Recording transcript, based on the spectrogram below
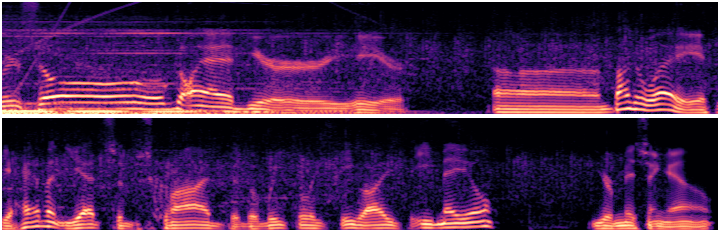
we're so glad you're here. Uh, by the way, if you haven't yet subscribed to the weekly Key Life email, you're missing out.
